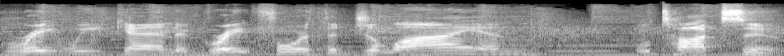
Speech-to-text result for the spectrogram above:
great weekend, a great 4th of July, and we'll talk soon.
